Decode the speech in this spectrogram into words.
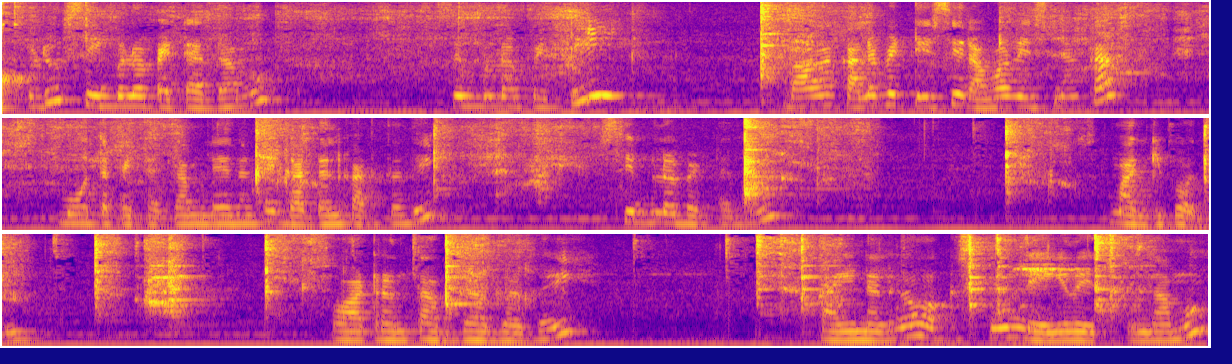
ఇప్పుడు సిమ్లో పెట్టేద్దాము. సిమ్లో పెట్టి బాగా కలబెట్టేసి రవ్వ వేసినాక మూత పెట్టేద్దాం. లేదంటే గడ్డలు కడుతుంది. సిమ్లో పెట్టద్దాం. మగ్గిపోద్ది. వాటర్ అంతా అబ్జర్వ్ అవుతాయి ఫైనల్గా ఒక స్పూన్ నెయ్యి వేసుకుందాము.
